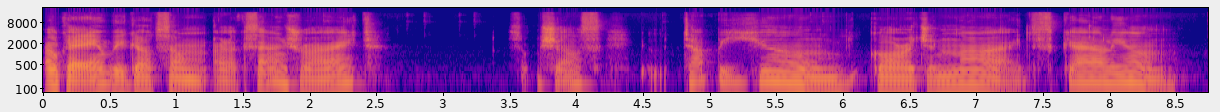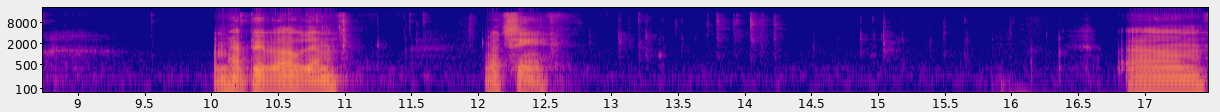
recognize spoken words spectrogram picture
Okay, we got some alexandrite, some shells, tapium, gorgonite, scallium. I'm happy about them. Let's see. Um,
